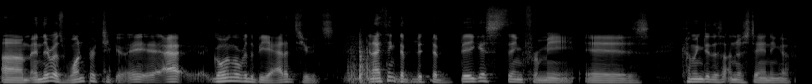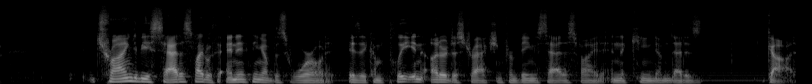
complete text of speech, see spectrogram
Um, and there was one particular eh, eh, going over the Beatitudes, and I think the bi- the biggest thing for me is coming to this understanding of trying to be satisfied with anything of this world is a complete and utter distraction from being satisfied in the kingdom that is God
